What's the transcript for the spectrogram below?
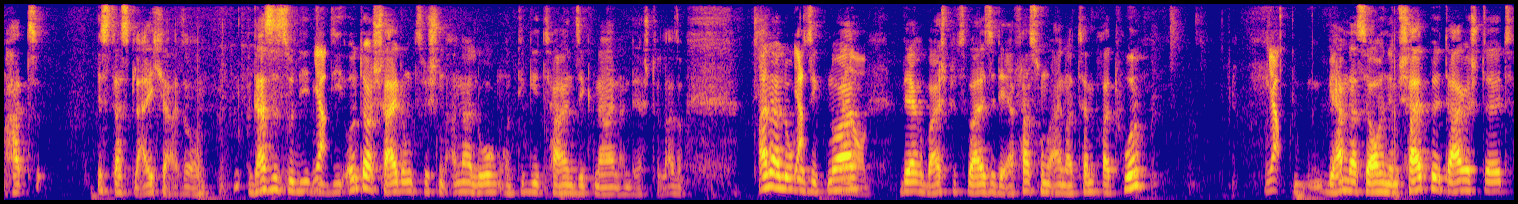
hat, ist das gleiche. Also das ist so die, ja. die, die, Unterscheidung zwischen analogen und digitalen Signalen an der Stelle. Also analoge ja, Signal genau. wäre beispielsweise die Erfassung einer Temperatur. Ja. Wir haben das ja auch in dem Schaltbild dargestellt,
